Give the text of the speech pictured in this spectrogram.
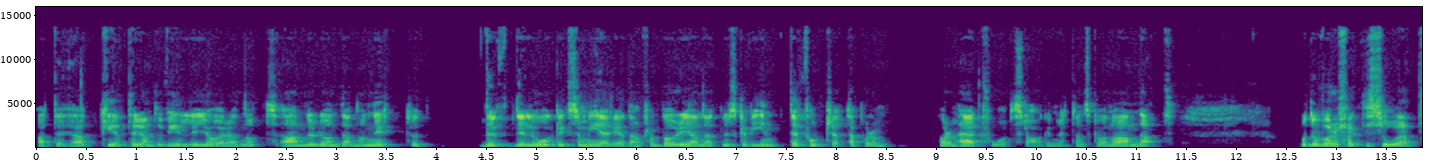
att, att Peter ändå ville göra något annorlunda, något nytt. Det, det låg liksom med redan från början att nu ska vi inte fortsätta på de, på de här två uppslagen utan det ska vara något annat. Och då var det faktiskt så att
